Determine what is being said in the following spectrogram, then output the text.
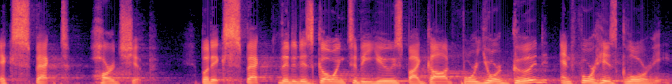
Expect hardship, but expect that it is going to be used by God for your good and for His glory.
